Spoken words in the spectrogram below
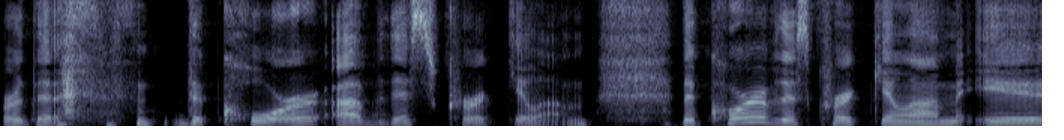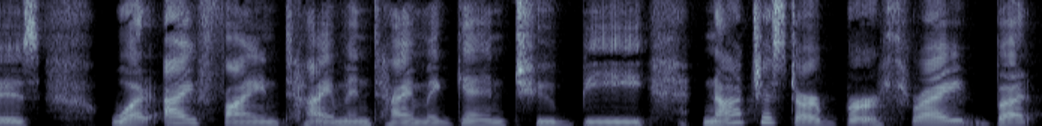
or the the core of this curriculum. The core of this curriculum is what I find time and time again to be not just our birthright, but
